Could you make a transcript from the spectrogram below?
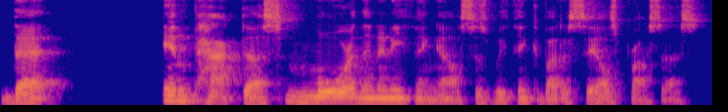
that impact us more than anything else as we think about a sales process.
